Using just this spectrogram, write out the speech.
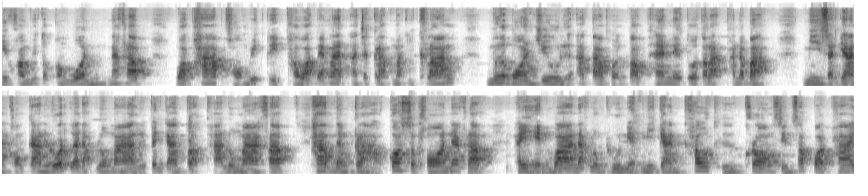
มีความวิตกกังวลนะครับ ว่าภาพของวิกฤตภาวะแบงก์รันอาจจะกลับมาอีกครั้ง เมื่อบอลจิวหรืออัตราผลตอบแทนในตัวตลาดพันธบัตรมีสัญญาณของการลดระดับลงมา หรือเป็นการปรับฐานลงมาครับ ภาพดังกล่าวก็สะท้อนนะครับ ให้เห็นว่านักลงทุนเนี่ยมีการเข้าถือครองสินทรัพย์ปลอดภัย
